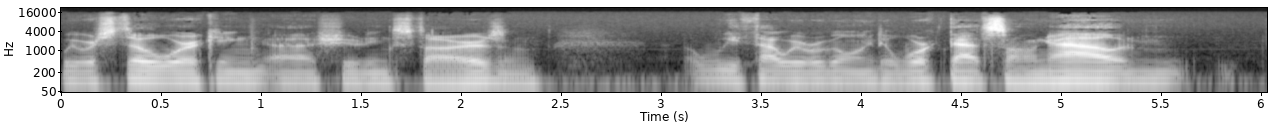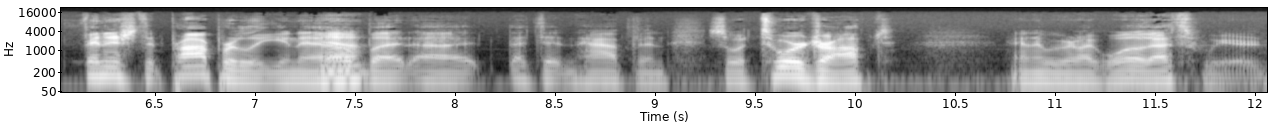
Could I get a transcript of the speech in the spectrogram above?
We were still working uh, Shooting Stars, and we thought we were going to work that song out and finished it properly, you know. Yeah. But uh, that didn't happen. So a tour dropped, and we were like, "Whoa, that's weird."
